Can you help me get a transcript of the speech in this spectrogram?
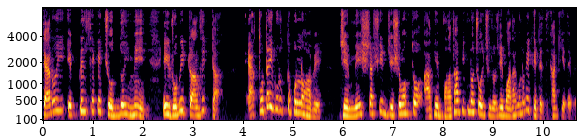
তেরোই এপ্রিল থেকে চোদ্দই মে এই রবি ট্রানজিটটা এতটাই গুরুত্বপূর্ণ হবে যে মেষ রাশির যে সমস্ত আগে বাধা বিঘ্ন চলছিল, সেই বাধাগুলোকে কেটে কাটিয়ে দেবে।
